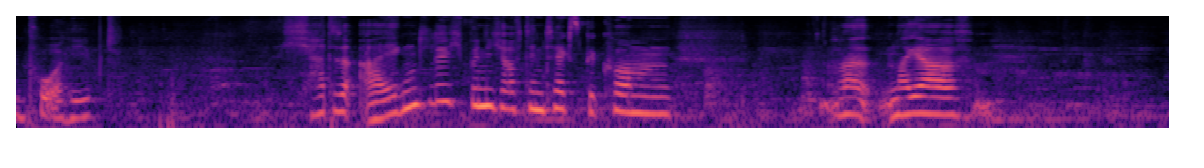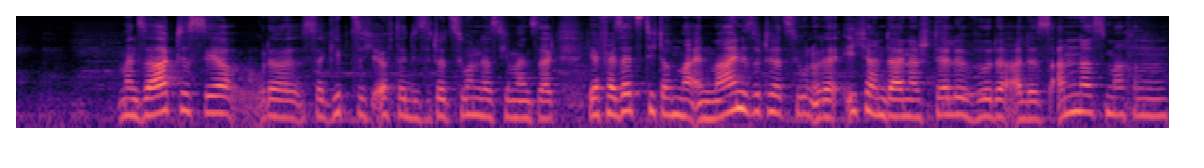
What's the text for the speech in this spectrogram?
emporhebt. Ich hatte eigentlich, bin ich auf den Text gekommen, naja, man sagt es ja, oder es ergibt sich öfter die Situation, dass jemand sagt, ja, versetz dich doch mal in meine Situation oder ich an deiner Stelle würde alles anders machen.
